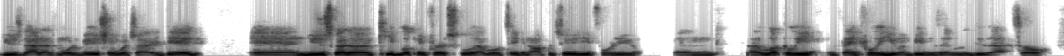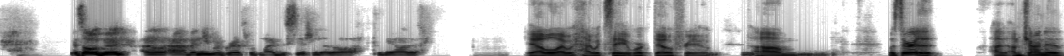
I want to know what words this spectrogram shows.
use that as motivation, which I did. And you just got to keep looking for a school that will take an opportunity for you. And uh, luckily and thankfully, UNB was able to do that. So it's all good. I don't have any regrets with my decision at all, to be honest. Yeah, well, I, w- I would say it worked out for you. Um, was there a? I, I'm trying to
